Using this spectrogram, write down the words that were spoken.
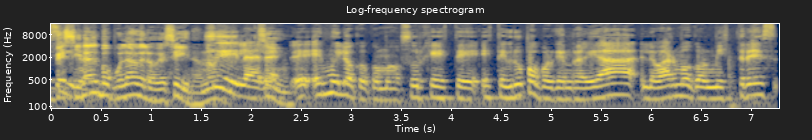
vecinal popular de los vecinos, ¿no? Sí, eh, es muy loco como surge este este grupo porque en realidad lo armo con mis tres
